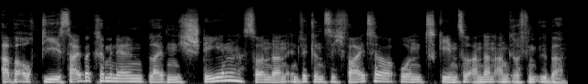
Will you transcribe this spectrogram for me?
Aber auch die Cyberkriminellen bleiben nicht stehen, sondern entwickeln sich weiter und gehen zu anderen Angriffen über.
